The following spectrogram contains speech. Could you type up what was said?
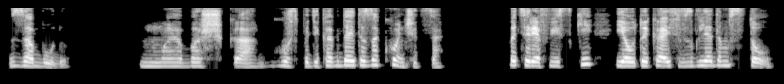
забуду. Моя башка, господи, когда это закончится? Потеряв виски, я утыкаюсь взглядом в стол.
